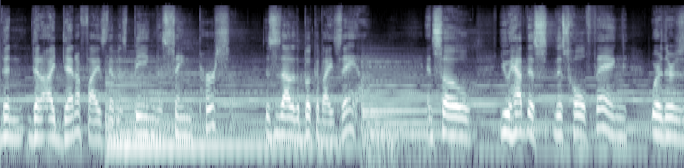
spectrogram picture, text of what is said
then, then identifies them as being the same person. This is out of the book of Isaiah. And so you have this, this whole thing where there's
